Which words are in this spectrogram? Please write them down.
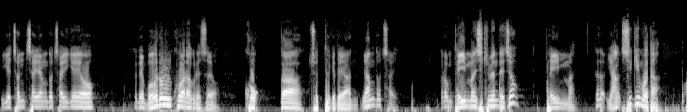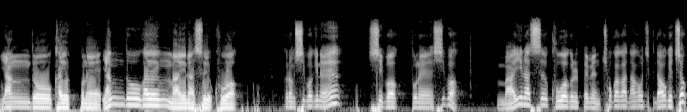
이게 전체 양도 차익이에요. 근데 뭐를 구하라 그랬어요? 고가 주택에 대한 양도 차익. 그럼 대입만 시키면 되죠? 대입만. 그래서 양 식이 뭐다? 양도 가액분의 양도 가액 마이너스 9억. 그럼 10억이네. 10억 분의 10억. 마이너스 9억을 빼면 초과가 나오지, 나오겠죠?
